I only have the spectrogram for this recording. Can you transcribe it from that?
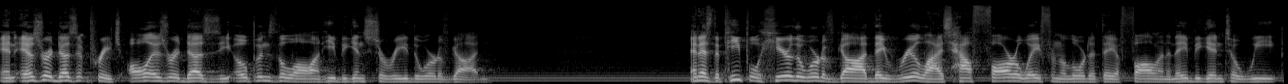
And Ezra doesn't preach. All Ezra does is he opens the law and he begins to read the word of God. And as the people hear the word of God, they realize how far away from the Lord that they have fallen, and they begin to weep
